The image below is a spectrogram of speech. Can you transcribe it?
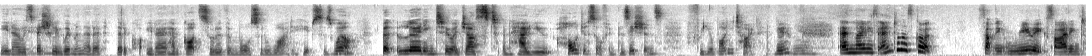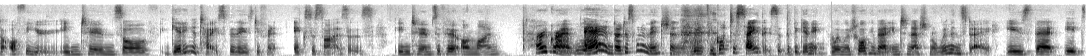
You know, especially women that are that are you know have got sort of the more sort of wider hips as well. But learning to adjust and how you hold yourself in positions for your body type. Yeah. yeah. And ladies, Angela's got something really exciting to offer you in terms of getting a taste for these different exercises in terms of her online program. And I just want to mention, we forgot to say this at the beginning when we were talking about International Women's Day, is that it's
